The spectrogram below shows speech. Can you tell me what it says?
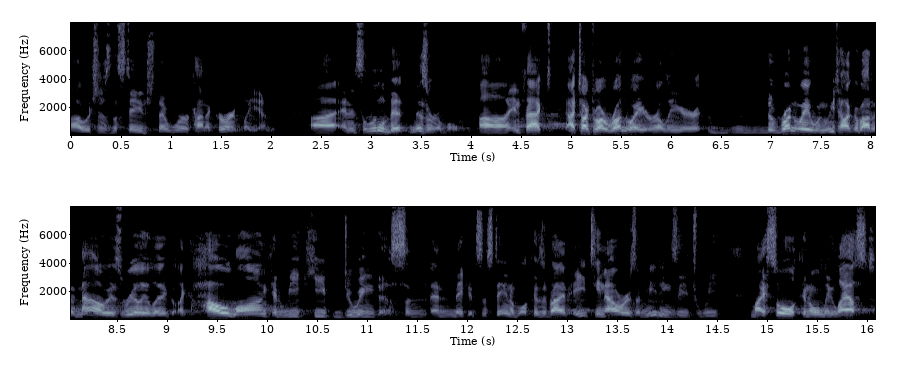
uh, which is the stage that we're kind of currently in. Uh, and it's a little bit miserable. Uh, in fact, I talked about runway earlier. The runway, when we talk about it now, is really like, like how long can we keep doing this and, and make it sustainable? Because if I have 18 hours of meetings each week, my soul can only last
